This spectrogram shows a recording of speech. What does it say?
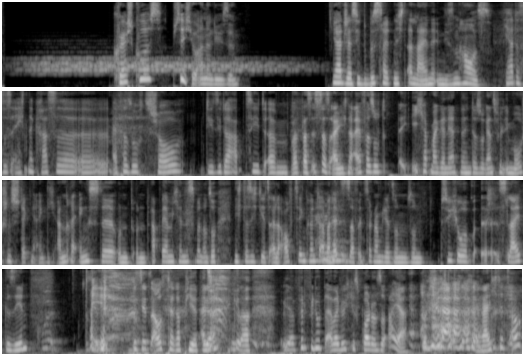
Crashkurs Psychoanalyse. Ja, Jessie, du bist halt nicht alleine in diesem Haus. Ja, das ist echt eine krasse äh, Eifersuchtsshow, die sie da abzieht. Ähm, Was, was ist das eigentlich? Eine Eifersucht? Ich habe mal gelernt, hinter so ganz vielen Emotions stecken eigentlich andere Ängste und, und Abwehrmechanismen und so. Nicht, dass ich die jetzt alle aufzählen könnte, aber letztens auf Instagram wieder so ein, so ein Psycho-Slide gesehen. Cool. Bist jetzt austherapiert Also, genau. Wieder fünf Minuten einmal durchgescrollt und so, ah ja, gut, reicht jetzt auch.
